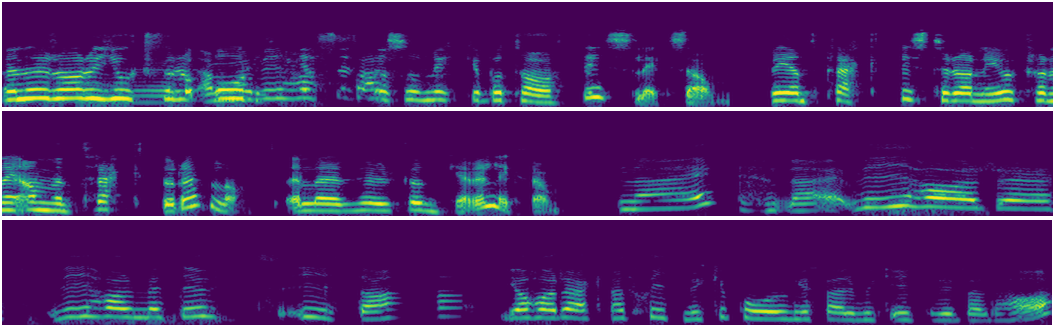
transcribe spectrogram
Men hur har du gjort för Eh, att orka har sätta satt- så mycket potatis liksom? Rent praktiskt, hur har ni gjort? Har ni använt traktor eller något? Eller hur funkar det liksom? Nej, nej vi, har, eh, vi har mätt ut ytan. Jag har räknat skitmycket på ungefär hur mycket ytor vi behövde ha.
